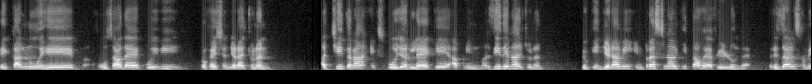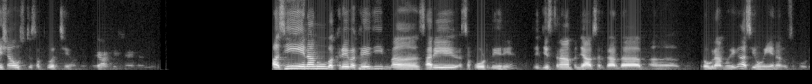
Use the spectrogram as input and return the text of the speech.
ਤੇ ਕੱਲ ਨੂੰ ਇਹ ਹੋ ਸਕਦਾ ਹੈ ਕੋਈ ਵੀ ਪ੍ਰੋਫੈਸ਼ਨ ਜਿਹੜਾ ਚੁਣਨ ਅੱਛੀ ਤਰ੍ਹਾਂ ਐਕਸਪੋਜ਼ਰ ਲੈ ਕੇ ਆਪਣੀ ਮਰਜ਼ੀ ਦੇ ਨਾਲ ਚੁਣਨ, ਕਿਉਂਕਿ ਜਿਹੜਾ ਵੀ ਇੰਟਰਸਟ ਨਾਲ ਕੀਤਾ ਹੋਇਆ ਫੀਲਡ ਹੁੰਦਾ ਹੈ ਰਿਜ਼ਲਟਸ ਹਮੇਸ਼ਾ ਉਸ ਤੋਂ ਸਭ ਤੋਂ ਅੱਛੇ ਹੁੰਦੇ ਅਸੀਂ ਇਹਨਾਂ ਨੂੰ ਵੱਖਰੇ ਵੱਖਰੇ ਜੀ ਸਾਰੇ ਸਪੋਰਟ ਦੇ ਰਹੇ ਹਾਂ, ਤੇ ਜਿਸ ਤਰ੍ਹਾਂ ਪੰਜਾਬ ਸਰਕਾਰ ਦਾ ਪ੍ਰੋਗਰਾਮ ਹੋਏਗਾ, ਅਸੀਂ ਉਵੇਂ ਇਹਨਾਂ ਨੂੰ ਸਪੋਰਟ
